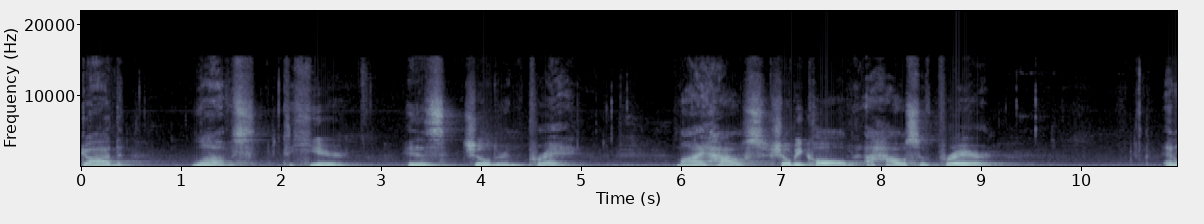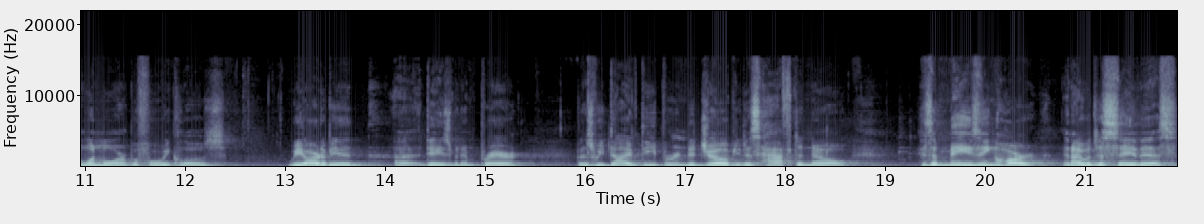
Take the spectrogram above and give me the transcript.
God loves to hear his children pray. My house shall be called a house of prayer. And one more before we close. We are to be a, a daysman in prayer, but as we dive deeper into Job, you just have to know his amazing heart. And I will just say this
